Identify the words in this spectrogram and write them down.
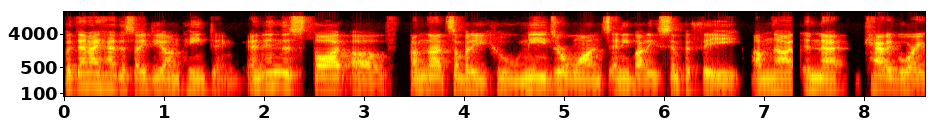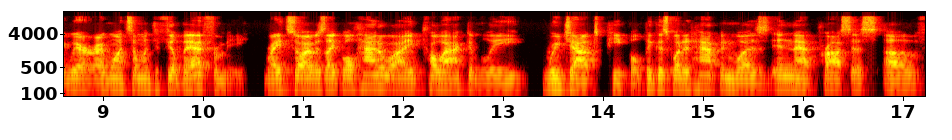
But then I had this idea on painting. And in this thought of, I'm not somebody who needs or wants anybody's sympathy. I'm not in that category where I want someone to feel bad for me. Right. So I was like, well, how do I proactively reach out to people? Because what had happened was in that process of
